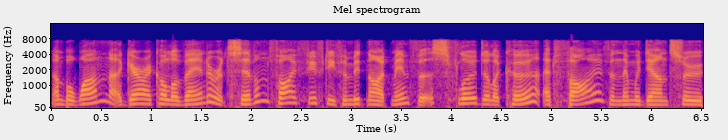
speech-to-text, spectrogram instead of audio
Number one, uh, Garrick Ollivander at seven, five fifty for Midnight Memphis. Fleur de la Cour at five, and then we're down to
